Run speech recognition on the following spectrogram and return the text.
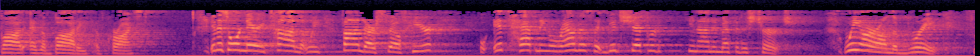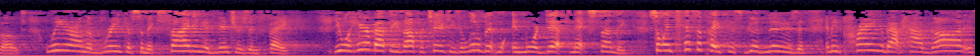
bod- as a body of Christ. In this ordinary time that we find ourselves here, it's happening around us at Good Shepherd United Methodist Church. We are on the brink, folks. We are on the brink of some exciting adventures in faith. You will hear about these opportunities a little bit in more depth next Sunday. So anticipate this good news and, and be praying about how God is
